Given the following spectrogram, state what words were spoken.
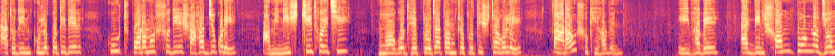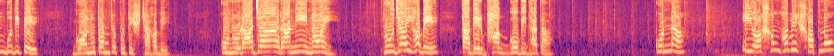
এতদিন কুলপতিদের কূট পরামর্শ দিয়ে সাহায্য করে আমি নিশ্চিত হয়েছি মগধে প্রজাতন্ত্র প্রতিষ্ঠা হলে তারাও সুখী হবেন। এইভাবে একদিন সম্পূর্ণ জম্বুদ্বীপে গণতন্ত্র প্রতিষ্ঠা হবে। কোনো রাজা, রানী নয়। প্রজাই হবে তাদের ভাগ্য বিধাতা। কন্যা, এই অসম্ভবের স্বপ্ন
